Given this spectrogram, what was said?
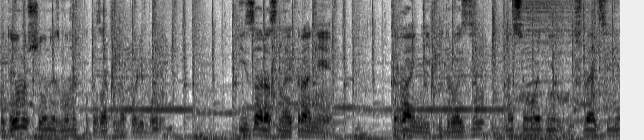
Подивимось, що вони зможуть показати на полі бою. І зараз на екрані крайній підрозділ на сьогодні у Швеції.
